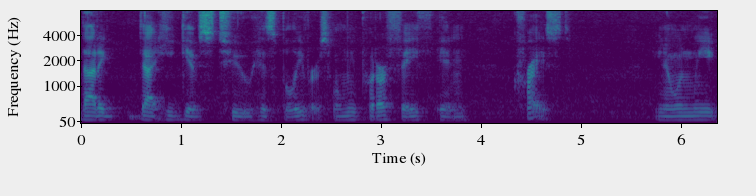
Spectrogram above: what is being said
that, that He gives to His believers when we put our faith in Christ. You know, when we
